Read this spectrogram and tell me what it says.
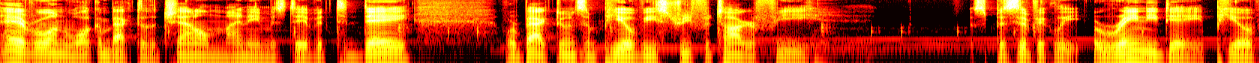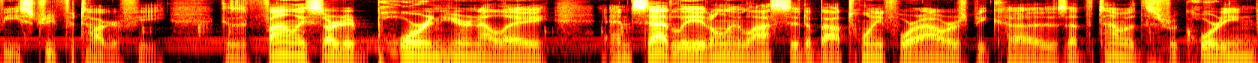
Hey everyone, welcome back to the channel. My name is David. Today, we're back doing some POV street photography, specifically rainy day POV street photography, because it finally started pouring here in LA, and sadly, it only lasted about 24 hours because at the time of this recording,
